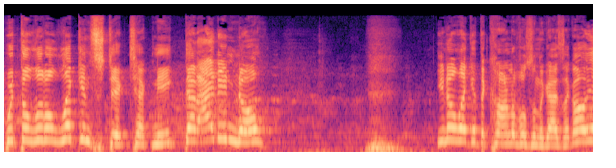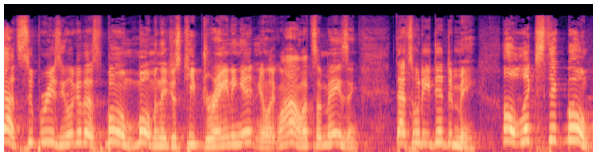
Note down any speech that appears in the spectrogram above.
with the little licking stick technique that I didn't know. You know, like at the carnivals, when the guy's like, oh yeah, it's super easy, look at this, boom, boom, and they just keep draining it, and you're like, wow, that's amazing. That's what he did to me. Oh, lick stick, boom.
